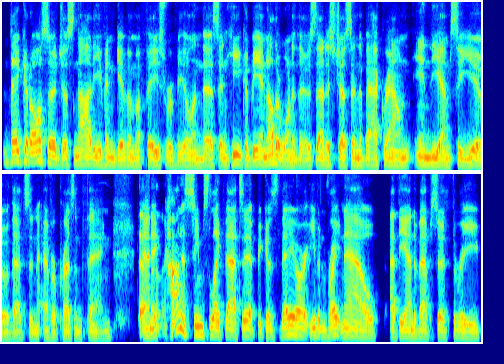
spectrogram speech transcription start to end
They could also just not even give him a face reveal in this, and he could be another one of those that is just in the background in the MCU. That's an ever present thing. And it kind of seems like that's it because they are, even right now, at the end of episode three,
